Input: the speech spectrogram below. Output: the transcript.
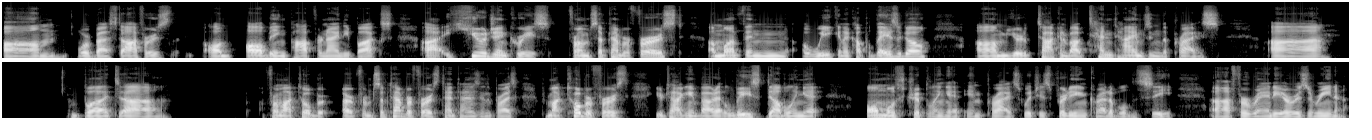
um, or best offers, all, all being popped for 90 bucks. Uh, huge increase from September 1st, a month and a week and a couple days ago. Um, you're talking about 10 times in the price. Uh, but uh, from October or from September 1st, 10 times in the price. From October 1st, you're talking about at least doubling it, almost tripling it in price, which is pretty incredible to see uh, for Randy Arozarena.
